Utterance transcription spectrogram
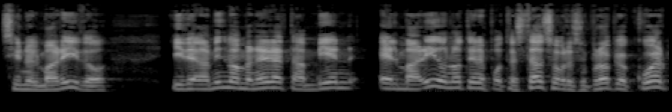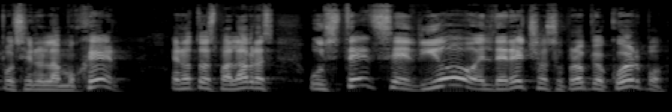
sino el marido, y de la misma manera también el marido no tiene potestad sobre su propio cuerpo, sino la mujer. En otras palabras, usted se dio el derecho a su propio cuerpo,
